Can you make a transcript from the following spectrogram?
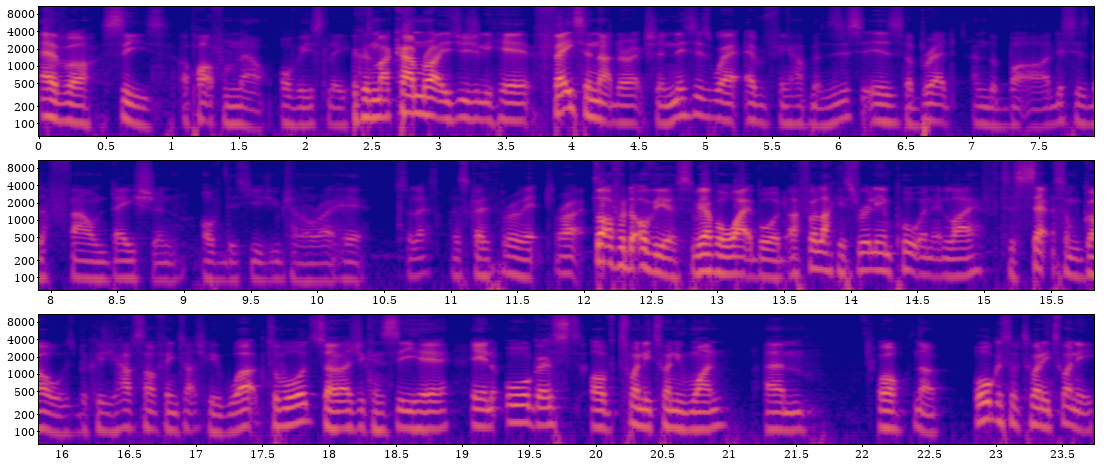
ever sees, apart from now, obviously, because my camera is usually here, facing that direction. This is where everything happens. This is the bread and the butter. This is the foundation of this YouTube channel right here. So let's let's go through it. Right. Start with the obvious. We have a whiteboard. I feel like it's really important in life to set some goals because you have something to actually work towards. So as you can see here, in August of 2021, um, well, no, August of 2020,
